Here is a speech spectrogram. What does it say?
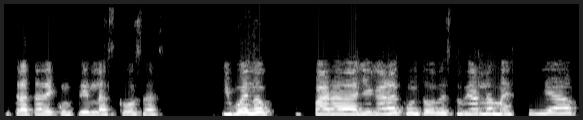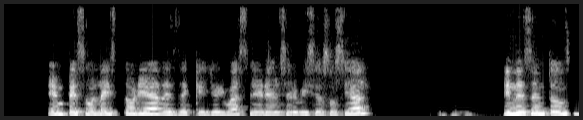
y, trata de cumplir las cosas. Y bueno, para llegar al punto de estudiar la maestría, empezó la historia desde que yo iba a hacer el servicio social. En ese entonces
